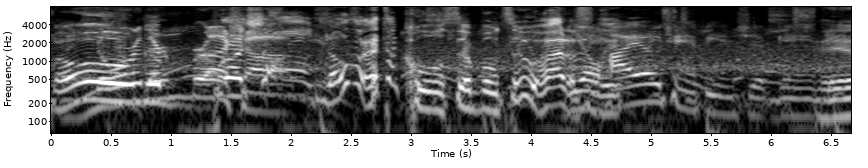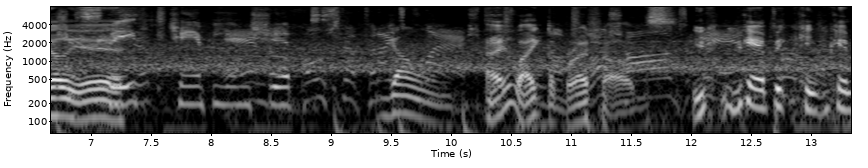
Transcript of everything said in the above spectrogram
Oh, Northern the Brush Hogs. Those are, that's a cool symbol too, honestly. The Ohio Championship game. Hell baby. yeah. State Championship. Host of tonight's going. I like the Brush Hogs. You you can't be, can you can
